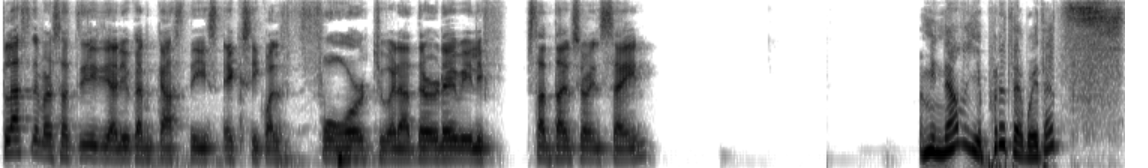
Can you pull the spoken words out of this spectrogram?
plus the versatility that you can cast this X equal four to get a Daredevil if sometimes you're insane. I mean, now that you put it that way, that's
